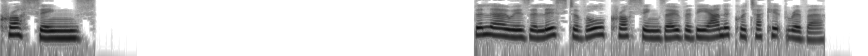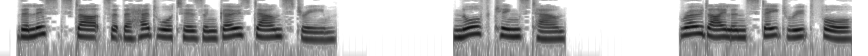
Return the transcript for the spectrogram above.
Crossings Below is a list of all crossings over the Annaquatucket River. The list starts at the headwaters and goes downstream. North Kingstown. Rhode Island State Route 4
